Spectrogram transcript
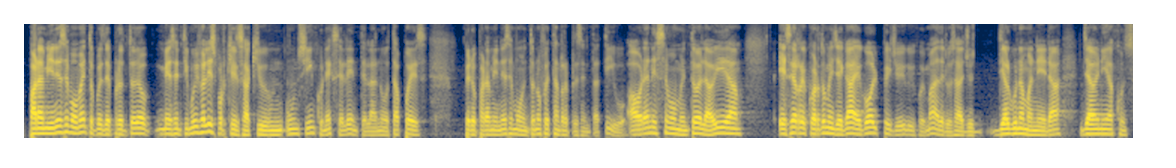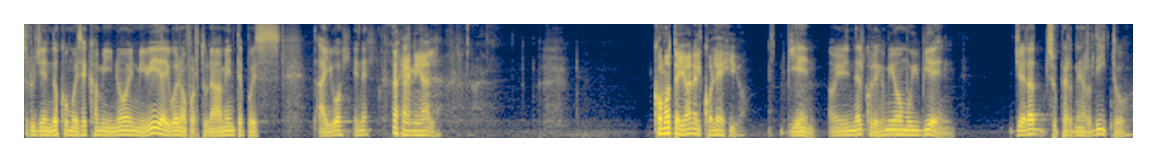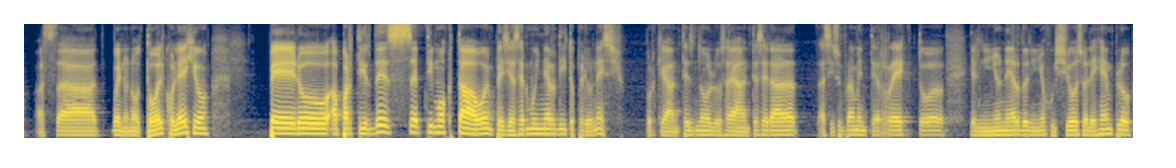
Para mí en ese momento, pues de pronto me sentí muy feliz porque saqué un 5, un, excelente, la nota pues, pero para mí en ese momento no fue tan representativo. Ahora en ese momento de la vida ese recuerdo me llega de golpe y yo digo, hijo de madre, o sea, yo de alguna manera ya venía construyendo como ese camino en mi vida y bueno, afortunadamente pues ahí voy en él. Genial. ¿Cómo te iba en el colegio? Bien, a mí en el colegio me iba muy bien. Yo era súper nerdito, hasta, bueno, no, todo el colegio, pero a partir de séptimo, octavo empecé a ser muy nerdito, pero necio porque antes no, o sea, antes era así supremamente recto, el niño nerdo, el niño juicioso, el ejemplo,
